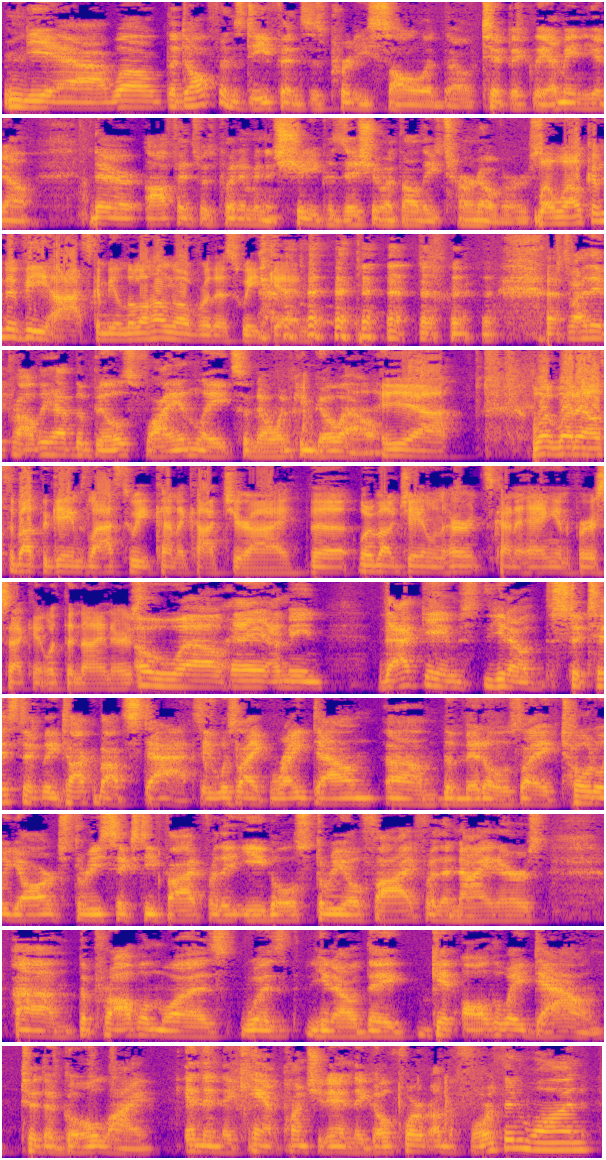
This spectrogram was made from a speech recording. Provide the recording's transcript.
yeah, well, the Dolphins' defense is pretty solid, though. Typically, I mean, you know, their offense was putting them in a shitty position with all these turnovers. Well, welcome to Vegas. Gonna be a little hungover this weekend. That's why they probably have the Bills flying late, so no one can go out. Yeah. What what else about the games last week kind of caught your eye? The what about Jalen Hurts kind of hanging for a second with the Niners? Oh well, hey, I mean that game's you know statistically talk about stats. It was like right down um, the middle. Like total yards 365 for the eagles 305 for the niners. Um, the problem was was you know they get all the way down to the goal line and then they can't punch it in. They go for it on the fourth and one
